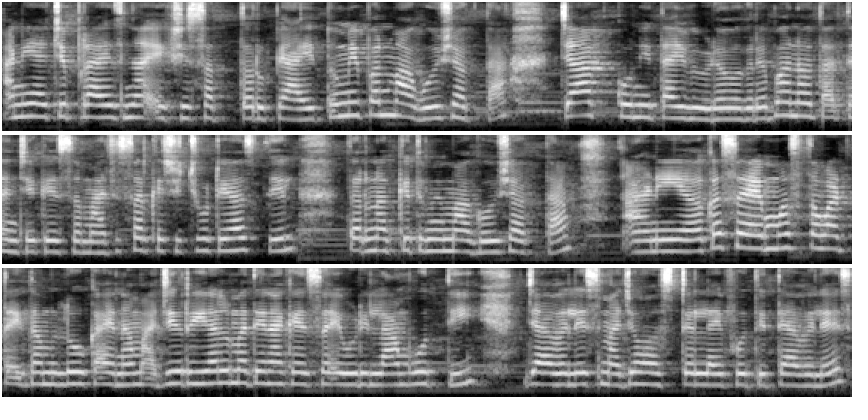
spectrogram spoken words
आणि याची प्राईस ना एकशे सत्तर रुपये आहे. तुम्ही पण मागवू शकता. ज्या कोणी ताई व्हिडिओ वगैरे बनवतात त्यांचे केस माझ्यासारखे छोटे असतील तर नक्की तुम्ही मागवू शकता. आणि कसं आहे मस्त वाटतं एकदम लुक आहे ना माझी रिअलमध्ये ना केस एवढी लांब होती ज्यावेळेस माझी हॉस्टेल लाईफ होती त्यावेळेस.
